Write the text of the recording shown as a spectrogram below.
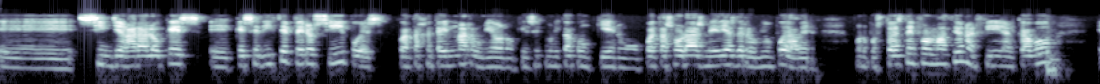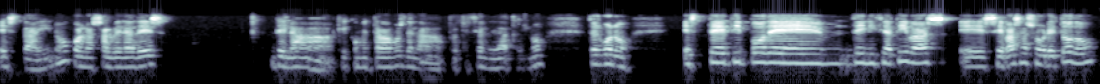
Eh, sin llegar a lo que es eh, qué se dice, pero sí, pues, cuánta gente hay en una reunión o quién se comunica con quién o cuántas horas medias de reunión puede haber. Bueno, pues toda esta información, al fin y al cabo, está ahí, ¿no? Con las salvedades de la que comentábamos de la protección de datos, ¿no? Entonces, bueno, este tipo de, iniciativas eh, se basa sobre todo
